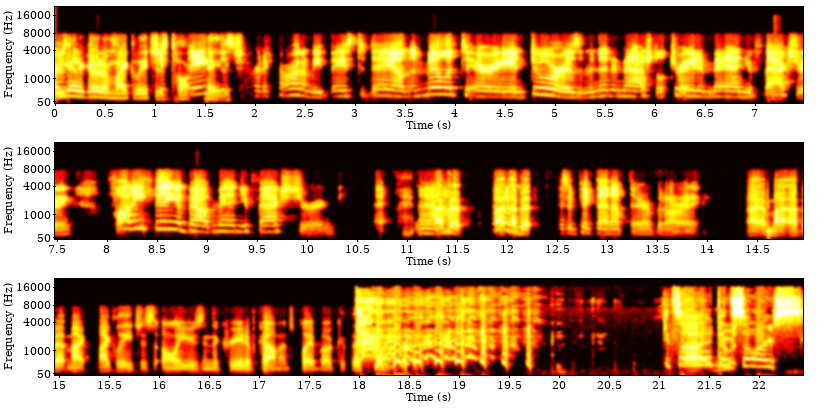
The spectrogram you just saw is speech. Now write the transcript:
you got to go to Mike Leach's It's talk basis page. for an economy based today on the military and tourism and international trade and manufacturing. Funny thing about manufacturing. uh, I bet. I, I bet. I would pick that up there, but all right. I, my, I bet Mike, Mike Leach is only using the Creative Commons playbook at this point. it's all Uh, open North- source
